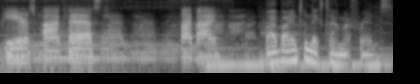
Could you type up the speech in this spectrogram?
Pierre's Podcast. Bye bye. Bye bye until next time, my friends.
